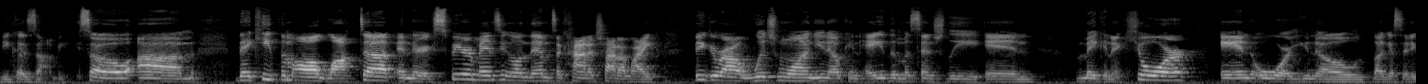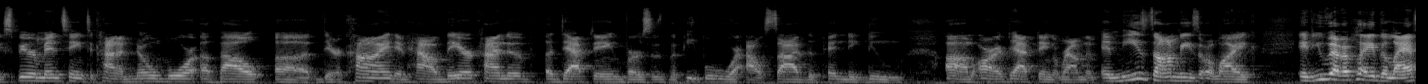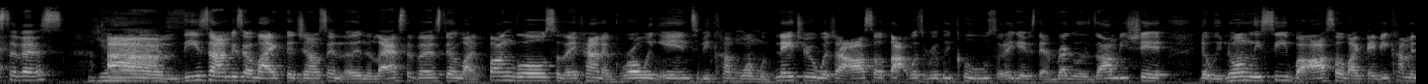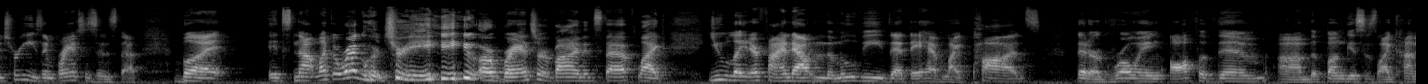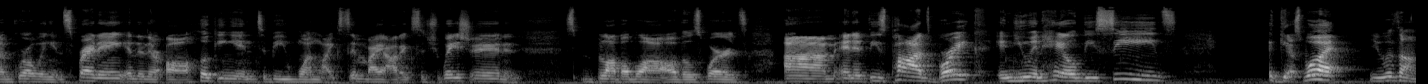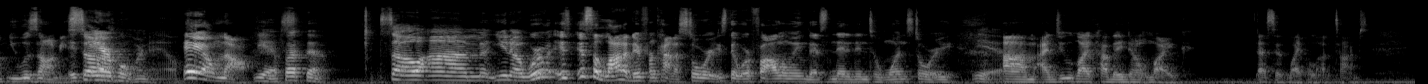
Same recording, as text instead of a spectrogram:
Because zombie. So um they keep them all locked up and they're experimenting on them to kind of try to like figure out which one, you know, can aid them essentially in making a cure and or you know like i said experimenting to kind of know more about uh, their kind and how they're kind of adapting versus the people who are outside the pending doom um, are adapting around them. And these zombies are like if you've ever played the last of us Yes. um, these zombies are like the jumps in, in The Last of Us. They're like fungal, so they're kind of growing in to become one with nature, which I also thought was really cool. So they gave us that regular zombie shit that we normally see, but also like they becoming trees and branches and stuff. But it's not like a regular tree or branch or vine and stuff. Like you later find out in the movie that they have like pods that are growing off of them. Um, the fungus is like kind of growing and spreading, and then they're all hooking in to be one like symbiotic situation and blah blah blah, all those words. Um, and if these pods break and you inhale these seeds, guess what? You a zombie. You a zombie. it's so airborne now. hell no. Yeah, fucked up. So, um, you know, we're it's, it's a lot of different kind of stories that we're following that's netted into one story. Yeah. Um, I do like how they don't like. That's it. Like a lot of times,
